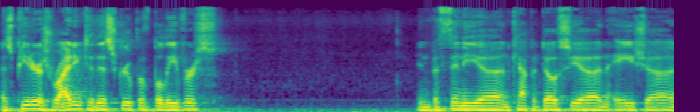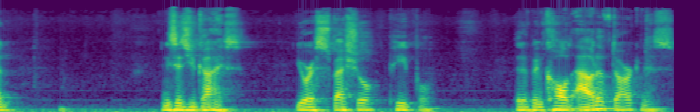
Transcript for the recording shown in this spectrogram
As Peter is writing to this group of believers, in Bithynia and Cappadocia and Asia. And, and he says, You guys, you are a special people that have been called out of darkness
